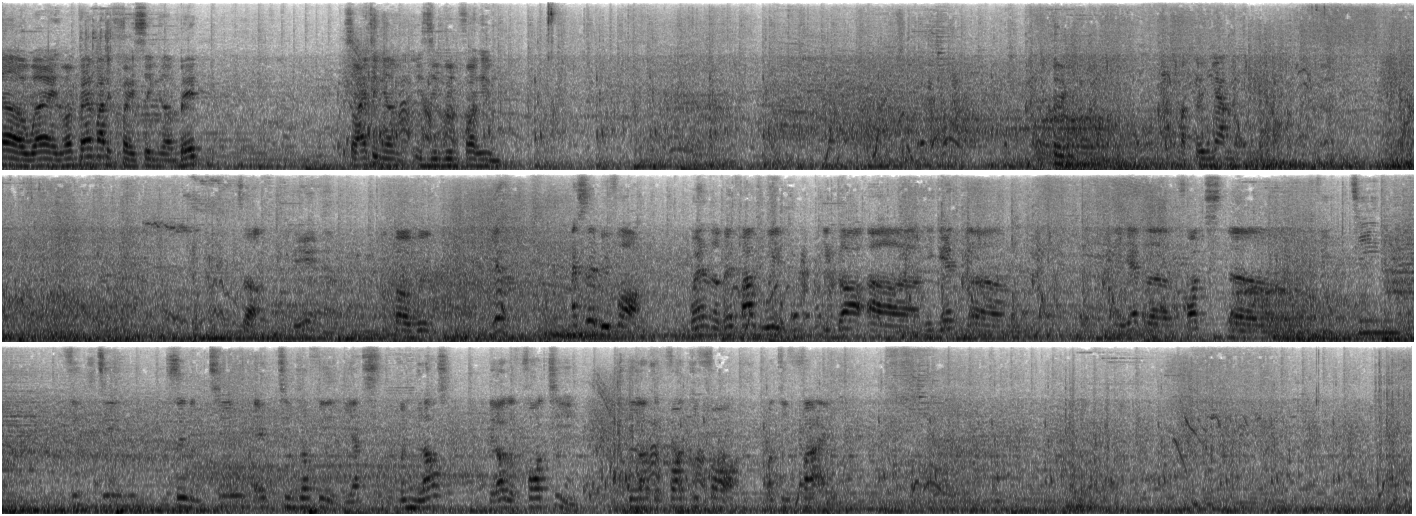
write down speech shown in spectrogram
No way, everybody facing a bit. So I think uh, easy win for him. Mặt hơi nhăn. So, yeah. People win. Yeah, I said before, when the Bedbug win, he got, uh, he get, uh, he get the uh, uh, 15, 15, 17, 18 trophy. Yes, when he lost, he lost the 40, he lost the 44, 45.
